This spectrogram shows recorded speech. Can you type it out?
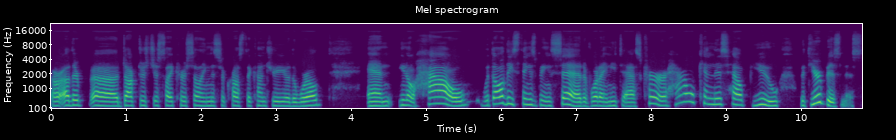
are other uh, doctors just like her selling this across the country or the world? And you know how, with all these things being said, of what I need to ask her, how can this help you with your business?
